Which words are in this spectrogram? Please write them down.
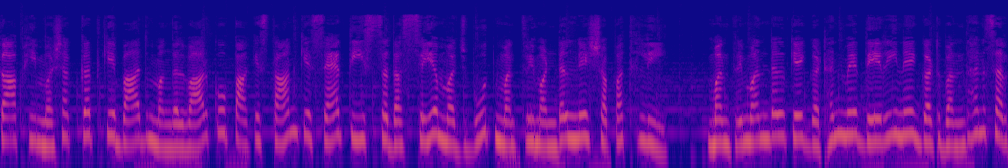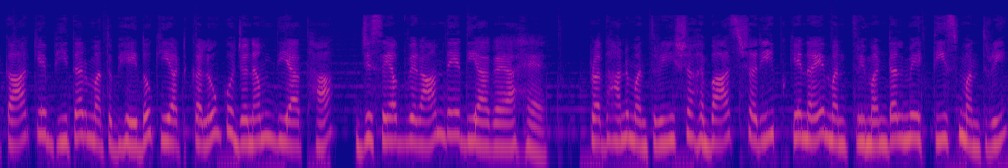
काफ़ी मशक्कत के बाद मंगलवार को पाकिस्तान के सैतीस सदस्यीय मज़बूत मंत्रिमंडल ने शपथ ली। मंत्रिमंडल के गठन में देरी ने गठबंधन सरकार के भीतर मतभेदों की अटकलों को जन्म दिया था, जिसे अब विराम दे दिया गया है। प्रधानमंत्री शहबाज शरीफ के नए मंत्रिमंडल में तीस मंत्री,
